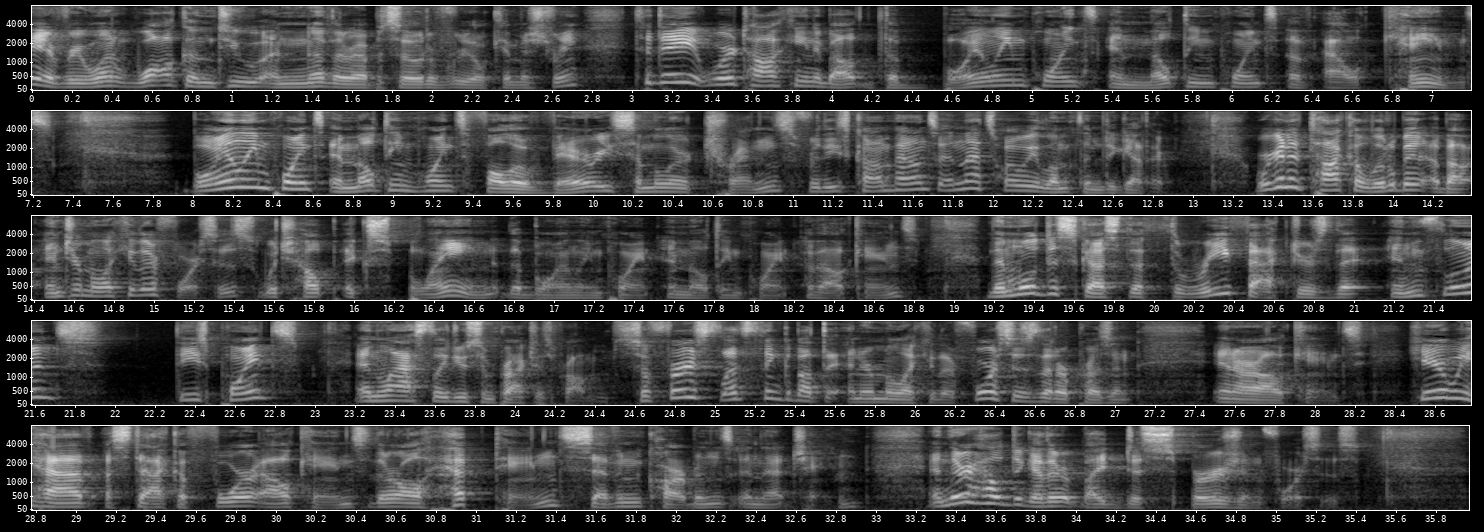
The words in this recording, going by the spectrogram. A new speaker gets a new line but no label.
Hey everyone, welcome to another episode of Real Chemistry. Today we're talking about the boiling points and melting points of alkanes. Boiling points and melting points follow very similar trends for these compounds, and that's why we lump them together. We're going to talk a little bit about intermolecular forces, which help explain the boiling point and melting point of alkanes. Then we'll discuss the three factors that influence these points, and lastly, do some practice problems. So first, let's think about the intermolecular forces that are present in our alkanes. Here we have a stack of four alkanes. They're all heptanes, seven carbons in that chain, and they're held together by dispersion forces.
